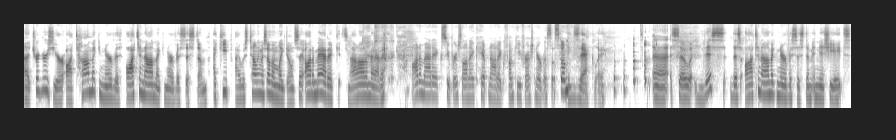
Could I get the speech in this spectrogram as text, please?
uh, triggers your autonomic nervous autonomic nervous system. I keep I was telling myself I'm like don't say automatic. It's not automatic. Automatic, supersonic, hypnotic, funky fresh nervous system. exactly. Uh, so this this autonomic nervous system initiates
